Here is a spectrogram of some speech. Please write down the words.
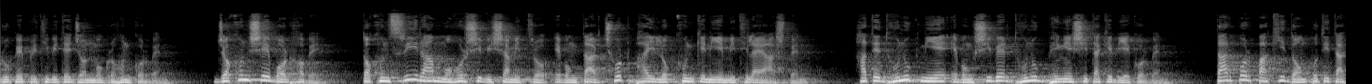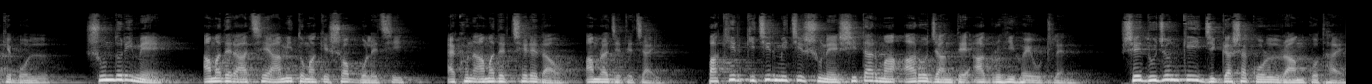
রূপে পৃথিবীতে জন্মগ্রহণ করবেন। যখন সে বড় হবে, তখন শ্রীরাম মহর্ষি বিশ্বামিত্র এবং তার ছোট ভাই লক্ষণকে নিয়ে মিথিলায় আসবেন। হাতে ধনুক নিয়ে এবং শিবের ধনুক ভেঙে সীতাকে বিয়ে করবেন। তারপর পাখি দম্পতি তাকে বলল সুন্দরী মেয়ে, আমাদের আছে, আমি তোমাকে সব বলেছি। এখন আমাদের ছেড়ে দাও, আমরা যেতে চাই। পাখির কিচিরমিচির শুনে সীতার মা আরও জানতে আগ্রহী হয়ে উঠলেন। সে দুজনকেই জিজ্ঞাসা করল, রাম কোথায়?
